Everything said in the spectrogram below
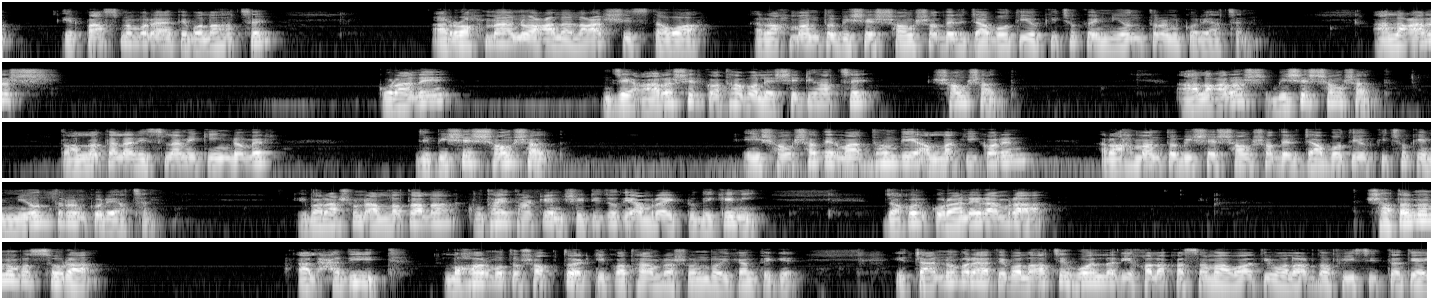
এর পাঁচ নম্বর আয়াতে বলা হচ্ছে, আর রহমান ও আলাল আশিস্তাওয়া রহমান তো বিশেষ সংসদের যাবতীয় কিছুকে নিয়ন্ত্রণ করে আছেন। আল আরশ কোরআনে যে আরসের কথা বলে সেটি হচ্ছে সংসদ। আল আরস বিশেষ সংসদ। তো আল্লাহ তালার ইসলামী কিংডমের যে বিশেষ সংসদ, এই সংসদের মাধ্যম দিয়ে আল্লাহ কি করেন? রাহমান তো বিশেষ সংসদের যাবতীয় কিছুকে নিয়ন্ত্রণ করে আছেন। এবার আসুন আল্লাহ তালা কোথায় থাকেন সেটি যদি আমরা একটু দেখে নিই। যখন কোরআনের আমরা সাতান্ন নম্বর সোরা আল হাদিদ, লহর মতো শক্ত একটি কথা আমরা শুনব এখান থেকে। এই চার নম্বর আয়াতে বলা হচ্ছে হুয়াল্লাদি খলাকা সিত্তাতি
